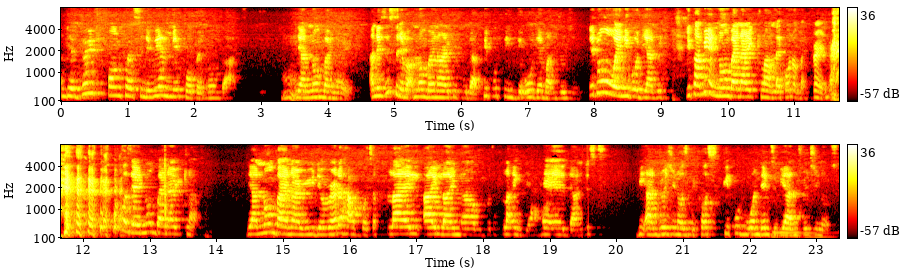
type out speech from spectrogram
and they're a very fun person. They wear makeup and all that. Hmm. They are non-binary. And there's this thing about non-binary people that people think they owe them androgyny. They don't owe anybody androgyny. You can be a non-binary clown like one of my friends. because they're a non-binary clown. They are non-binary. They rather have butterfly eyeliner butterfly in their head and just be androgynous because people want them to be androgynous.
